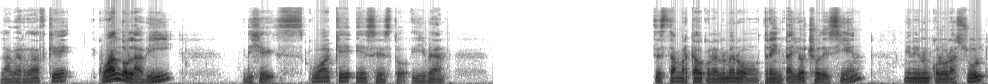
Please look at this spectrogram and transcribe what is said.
La verdad que cuando la vi dije, ¿qué es esto? Y vean, este está marcado con el número 38 de 100. Viene en un color azul.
